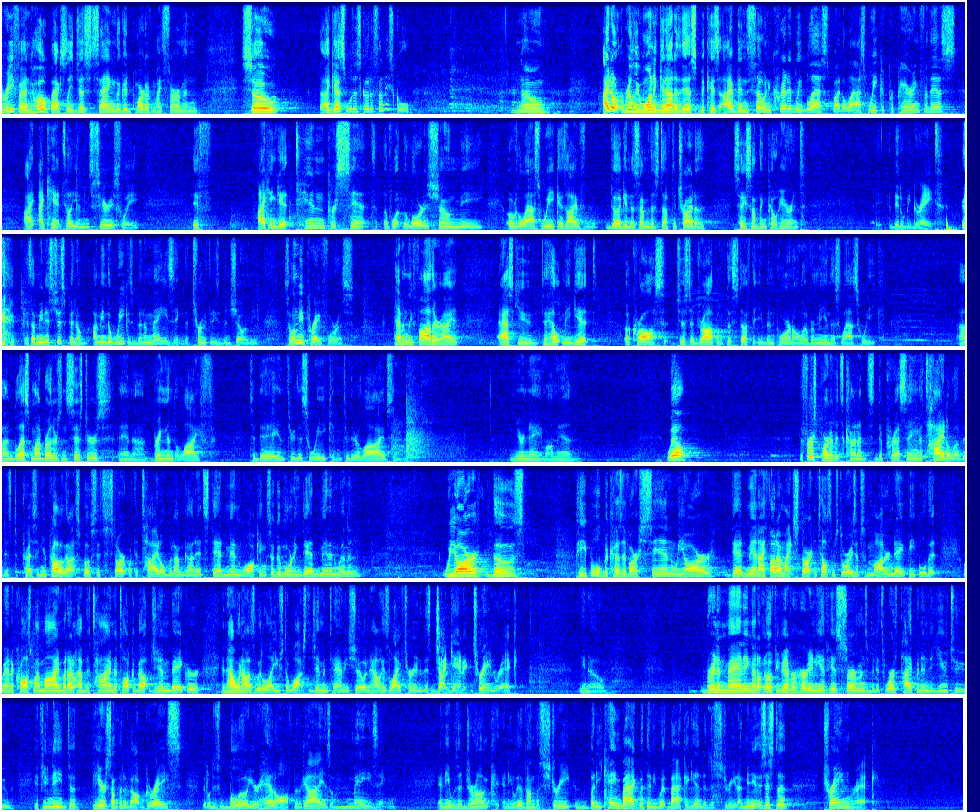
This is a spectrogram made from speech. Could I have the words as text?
Tarifa and Hope actually just sang the good part of my sermon. So I guess we'll just go to Sunday school. No, I don't really want to get out of this because I've been so incredibly blessed by the last week of preparing for this. I, I can't tell you, I mean, seriously, if I can get 10% of what the Lord has shown me over the last week as I've dug into some of this stuff to try to say something coherent, it'll be great. Because, I mean, it's just been, a, I mean, the week has been amazing, the truth He's been showing me. So let me pray for us. Heavenly Father, I ask you to help me get across just a drop of the stuff that you've been pouring all over me in this last week. Uh, and bless my brothers and sisters and uh, bring them to life today and through this week and through their lives. And in your name, amen. Well, the first part of it's kind of depressing. The title of it is depressing. You're probably not supposed to start with the title, but I'm to. It's Dead Men Walking. So, good morning, dead men and women. We are those people because of our sin. We are dead men. I thought I might start and tell some stories of some modern day people that ran across my mind, but I don't have the time to talk about Jim Bakker and how when I was little I used to watch the Jim and Tammy show and how his life turned into this gigantic train wreck. You know, Brennan Manning, I don't know if you've ever heard any of his sermons, but it's worth typing into YouTube if you need to hear something about grace that'll just blow your head off. The guy is amazing. And he was a drunk and he lived on the street, but he came back, but then he went back again to the street. I mean, it was just a train wreck.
